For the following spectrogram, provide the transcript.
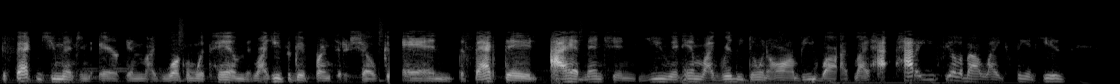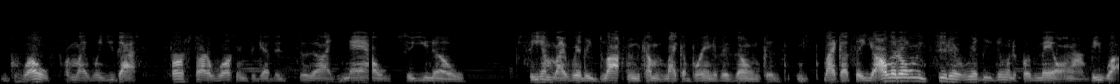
The fact that you mentioned Eric and, like, working with him, like, he's a good friend to the show. And the fact that I had mentioned you and him, like, really doing R&B wise, like, how, how do you feel about, like, seeing his growth from, like, when you guys first started working together to, like, now to, you know, see him like really blossom become like a brain of his own. Because, like I said, y'all are the only two that are really doing it for male R&B wise.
